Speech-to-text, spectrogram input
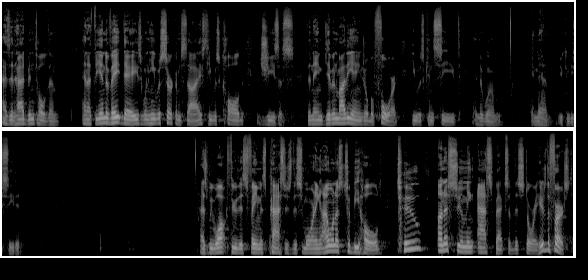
as it had been told them. And at the end of eight days, when he was circumcised, he was called Jesus, the name given by the angel before he was conceived in the womb. Amen. You can be seated. as we walk through this famous passage this morning, I want us to behold two unassuming aspects of this story. Here's the first.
